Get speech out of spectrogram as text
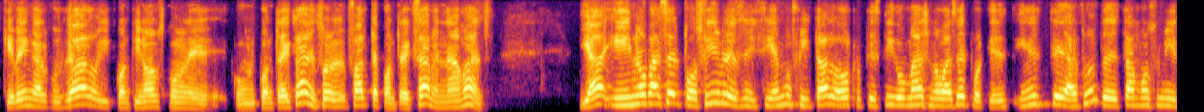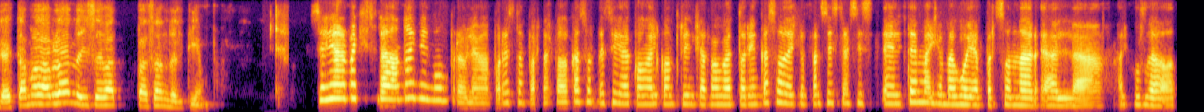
que, venga al juzgado y continuamos con, el, con el contraexamen, solo falta contraexamen nada más. Ya, y no va a ser posible, si, hemos citado a otro testigo más, no va a ser, porque en este asunto estamos, mira, estamos hablando y se va pasando el tiempo. Señor magistrado, no hay ningún problema por esta parte. En todo caso, que siga con el contrainterrogatorio. En caso de que persista el tema, yo me voy a personar al juzgado.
